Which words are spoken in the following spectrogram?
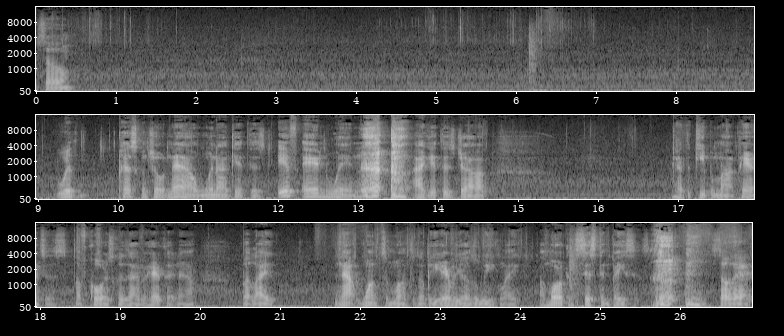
so. With pest control now when I get this, if and when I get this job. I have to keep in my appearances, of course, because I have a haircut now. But like, not once a month. It's gonna be every other week, like a more consistent basis, so that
